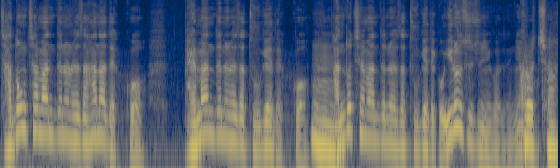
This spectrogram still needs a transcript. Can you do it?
자동차 만드는 회사 하나 됐고 배 만드는 회사 두 개 됐고 음. 반도체 만드는 회사 두 개 됐고 이런 수준이거든요. 그렇죠.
